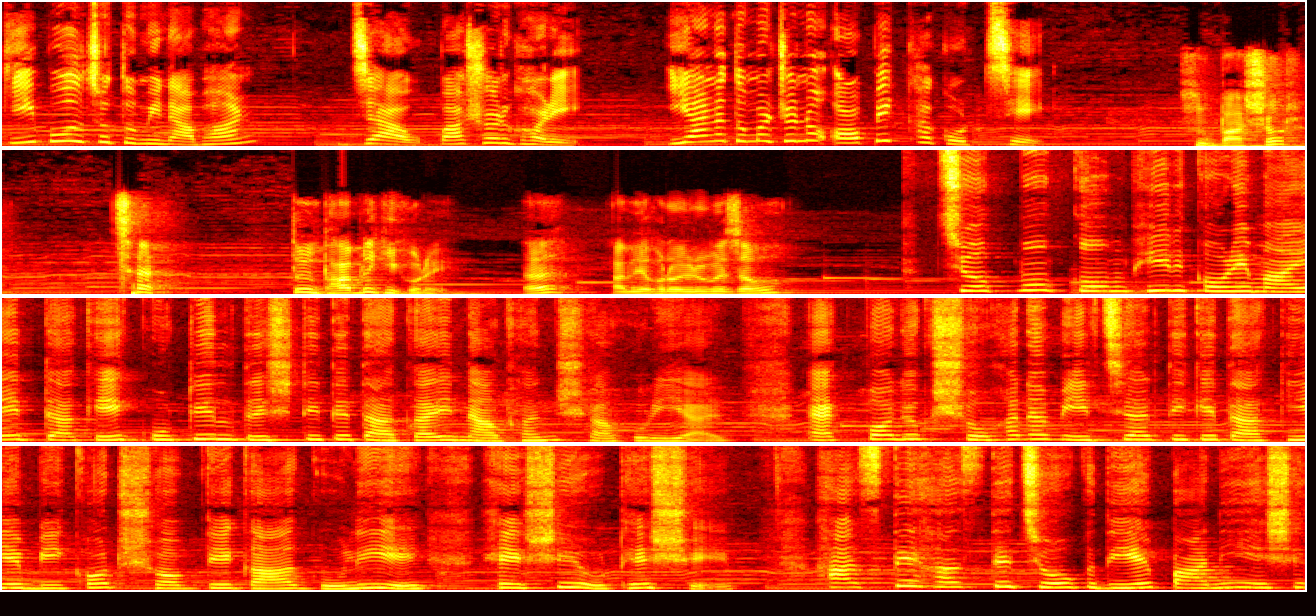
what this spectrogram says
কি বলছো তুমি নাভান? যাও বাসর ঘরে। ইয়ানা তোমার জন্য অপেক্ষা করছে। বাসর? ছ্যা তুমি ভাবলে কি করে? হ্যাঁ আমি এখন ওই রুমে যাব? চোখ মুখ গম্ভীর করে মায়ের ডাকে কুটিল দৃষ্টিতে তাকায় নাভান শাহরিয়ার। এক পলক সোহানা মির্জার দিকে তাকিয়ে বিকট শব্দে গা গলিয়ে হেসে ওঠে সে। হাসতে হাসতে চোখ দিয়ে পানি এসে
